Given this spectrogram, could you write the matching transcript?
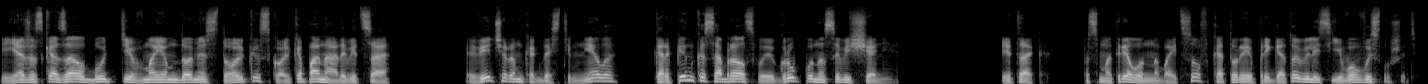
Я же сказал, будьте в моем доме столько, сколько понадобится». Вечером, когда стемнело, Карпенко собрал свою группу на совещание. «Итак», — посмотрел он на бойцов, которые приготовились его выслушать.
